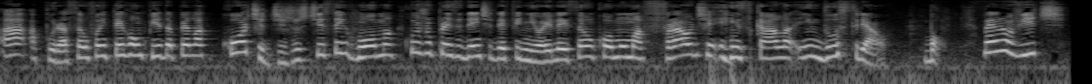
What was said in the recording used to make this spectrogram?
a apuração foi interrompida pela Corte de Justiça em Roma, cujo presidente definiu a eleição como uma fraude em escala industrial. Bom, Mairovich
